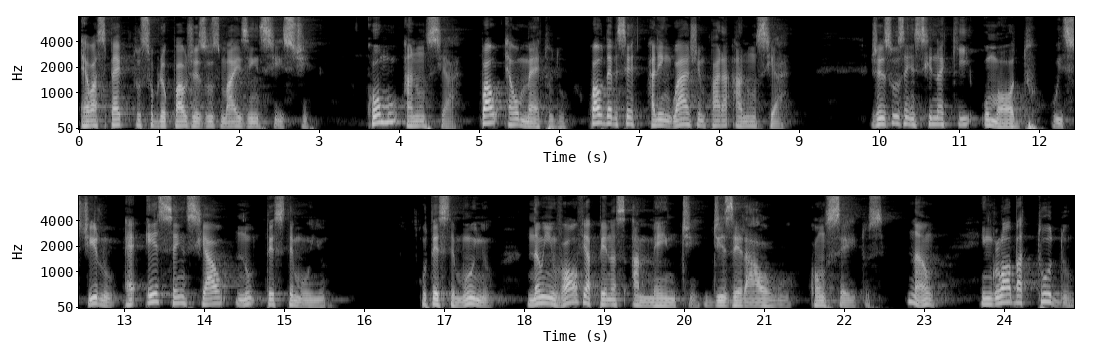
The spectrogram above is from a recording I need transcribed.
É o aspecto sobre o qual Jesus mais insiste. Como anunciar? Qual é o método? Qual deve ser a linguagem para anunciar? Jesus ensina que o modo, o estilo, é essencial no testemunho. O testemunho não envolve apenas a mente, dizer algo, conceitos. Não. Engloba tudo:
